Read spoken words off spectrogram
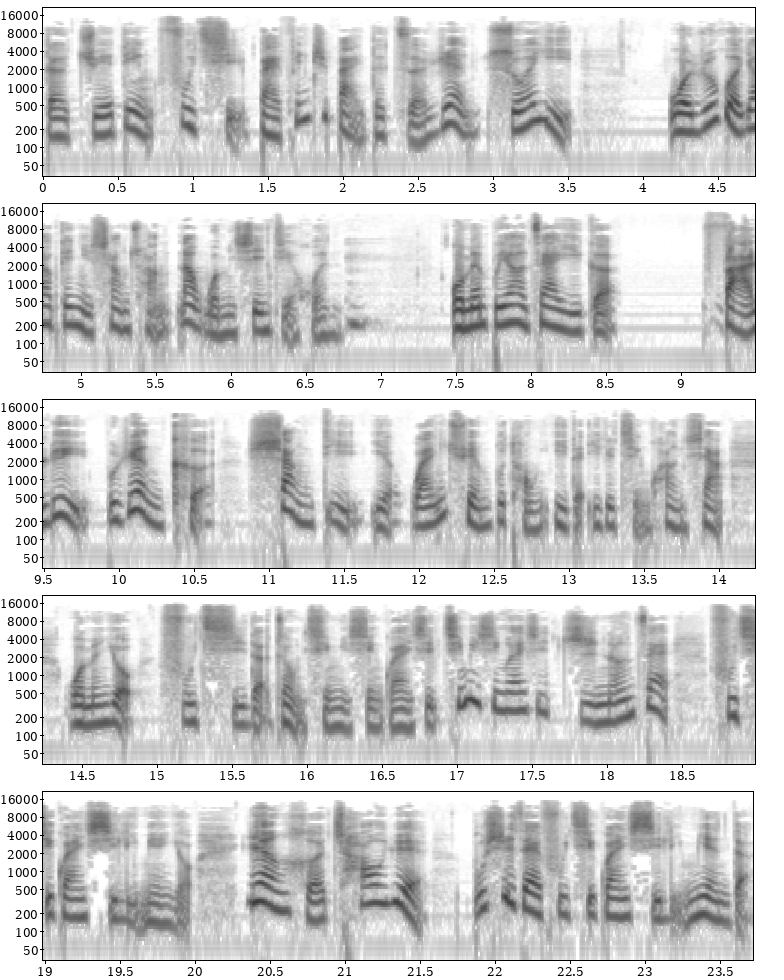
的决定负起百分之百的责任，所以，我如果要跟你上床，那我们先结婚。嗯、我们不要在一个法律不认可，上帝也完全不同意的一个情况下，我们有夫妻的这种亲密性关系。亲密性关系只能在夫妻关系里面有，任何超越不是在夫妻关系里面的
